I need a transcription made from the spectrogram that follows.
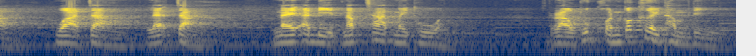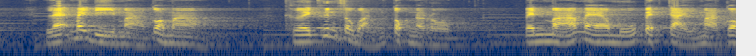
ายวาจาและใจในอดีตนับชาติไม่ถ้วน เราทุกคนก็เคยทำดี และไม่ดีมาก็มาก เคยขึ้นสวรรค์ตกนรก เป็นหมาแมวหมูเป็ดไก่มาก็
